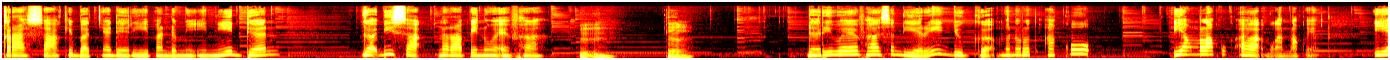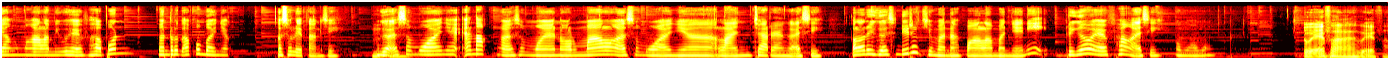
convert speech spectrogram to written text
kerasa akibatnya dari pandemi ini dan nggak bisa nerapin WFH. Mm-mm. Betul. Dari WFH sendiri juga menurut aku yang melakukan bukan melakukan yang yang mengalami WFH pun menurut aku banyak kesulitan sih. nggak Mm-mm. semuanya enak, nggak semuanya normal, nggak semuanya lancar ya nggak sih? Kalau Riga sendiri gimana pengalamannya? Ini Riga WFH nggak sih ngomong-ngomong? WFH, WFH.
